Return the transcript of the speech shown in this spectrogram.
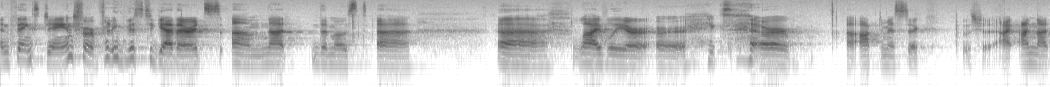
And thanks, Jane, for putting this together. It's um, not the most uh, uh, lively or, or, or uh, optimistic. I, am not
